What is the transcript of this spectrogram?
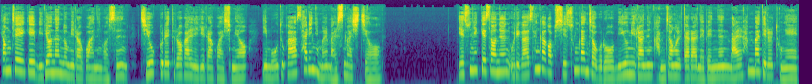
형제에게 미련한 놈이라고 하는 것은 지옥불에 들어갈 일이라고 하시며 이 모두가 살인임을 말씀하시지요. 예수님께서는 우리가 생각 없이 순간적으로 미움이라는 감정을 따라 내뱉는 말 한마디를 통해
